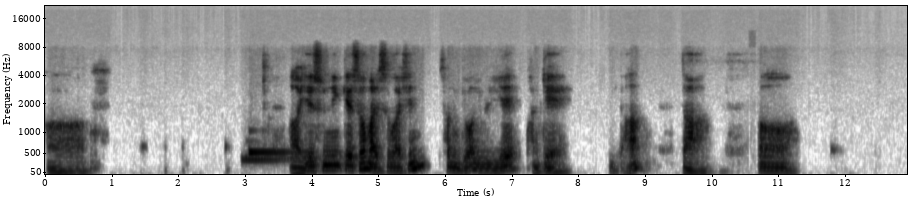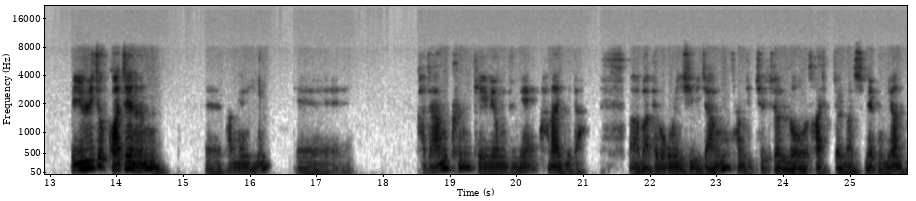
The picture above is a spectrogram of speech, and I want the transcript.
아, 아, 예수님께서 말씀하신 선교와 윤리의 관계입니다. 자, 어, 윤리적 과제는 예, 당연히 예, 가장 큰 계명 중에 하나입니다. 아, 마태복음 22장 37절로 40절 말씀에 보면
